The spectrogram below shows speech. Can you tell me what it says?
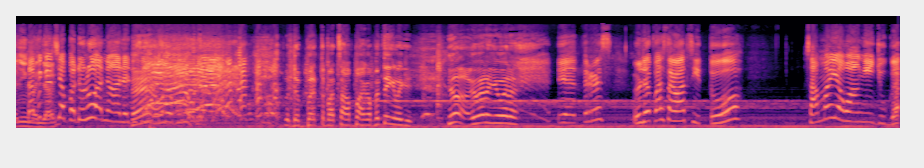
Anjing Tapi kan siapa duluan yang ada di Eh, sana? Berdebat tempat sampah gak penting lagi. Yuk, gimana gimana? ya terus udah pas lewat situ sama ya wangi juga,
